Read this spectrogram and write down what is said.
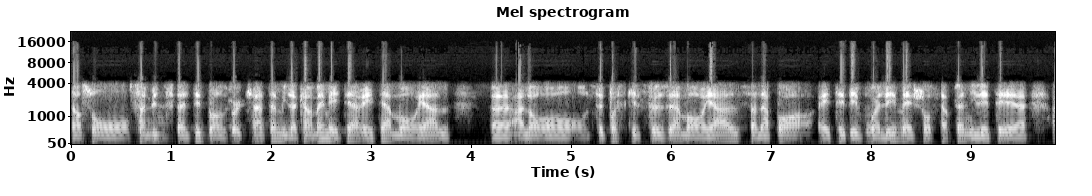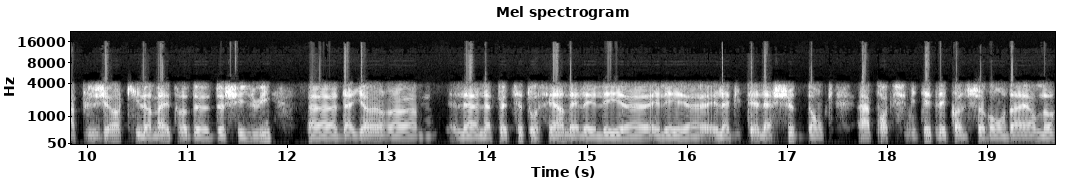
dans son sa municipalité de Brownsburg-Chatham. Il a quand même été arrêté à Montréal. Euh, alors, on, ne sait pas ce qu'il faisait à Montréal. Ça n'a pas été dévoilé, mais chose certaine, il était euh, à plusieurs kilomètres de, chez lui. Euh, d'ailleurs, la, petite Océane, elle, elle est, elle est, elle habitait la chute, donc à proximité de l'école secondaire. Là,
